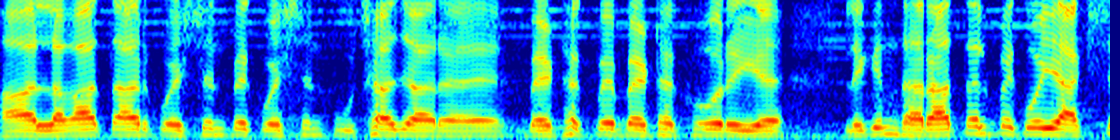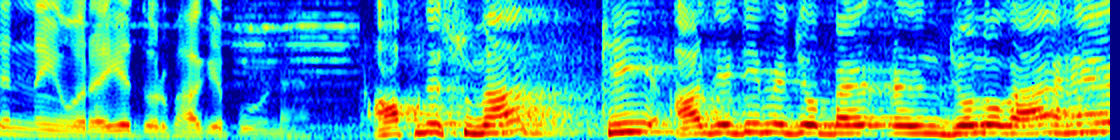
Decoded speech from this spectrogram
हाँ लगातार क्वेश्चन पे क्वेश्चन पूछा जा रहा है बैठक पे बैठक हो रही है लेकिन धरातल पे कोई एक्शन नहीं हो रहा है ये दुर्भाग्यपूर्ण है। आपने सुना कि आरजेडी में जो जो लोग आए हैं,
